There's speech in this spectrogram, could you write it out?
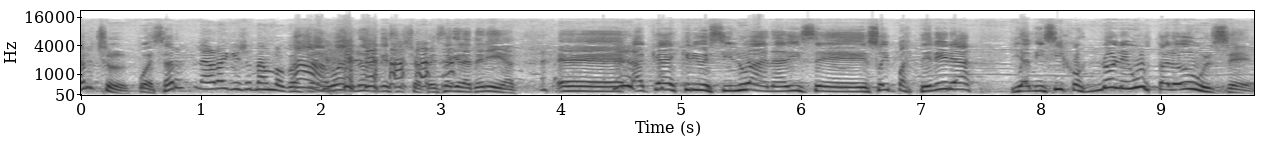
Ch- Ch- ¿Churchill? ¿Puede ser? La verdad que yo tampoco Ah, sé. bueno, qué sé yo, pensé que la tenías. Eh, acá escribe Silvana, dice, soy pastelera y a mis hijos no le gusta lo dulce.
